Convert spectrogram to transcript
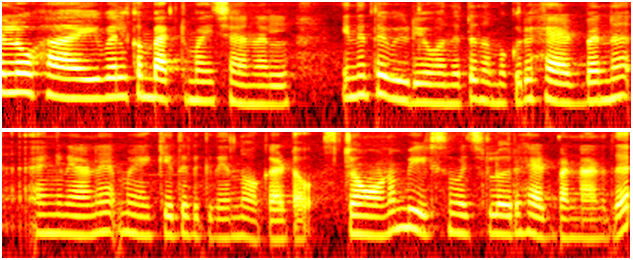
Hello hi welcome back to my channel ഇന്നത്തെ വീഡിയോ വന്നിട്ട് നമുക്കൊരു ഹെഡ് ബണ്ണ് എങ്ങനെയാണ് മേക്ക് ചെയ്തെടുക്കുന്നതെന്ന് നോക്കാം കേട്ടോ. സ്റ്റോണും ബീഡ്സും വെച്ചിട്ടുള്ള ഒരു ഹെഡ് ബണ്ണാണിത്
